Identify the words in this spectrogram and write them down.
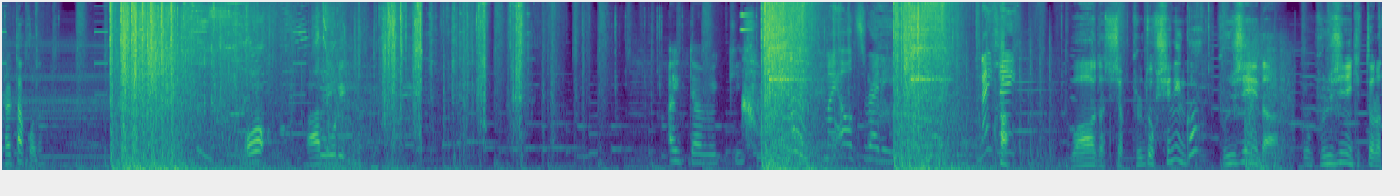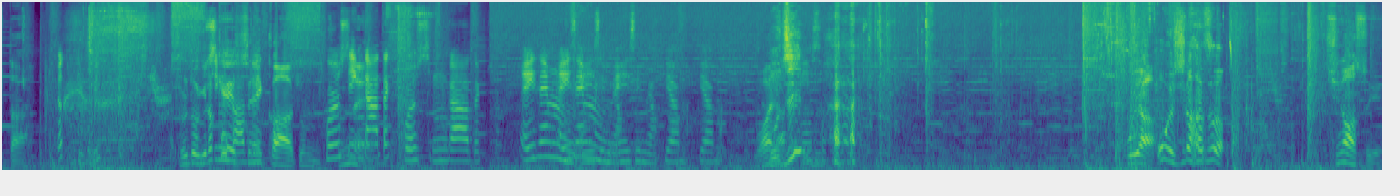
살 탔거든. 어. 아, 소리. 아이 내가 왜 이렇게 My ult's ready. Night night. 와, 나 진짜 불독 신인가? 불신이다. 좀 불신이 깃들었다. 몇 개지? 불독 이렇게 불신 가득. 했으니까 좀. 좋네. 가득 볼신 가득. A 세명 A 세명 A 세명 피아노 피아노. 뭐지? 뭐야? 오 지나갔어. 지나왔어 얘.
